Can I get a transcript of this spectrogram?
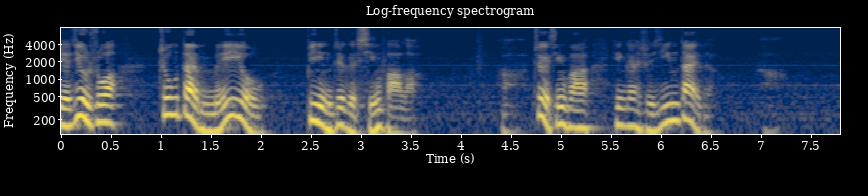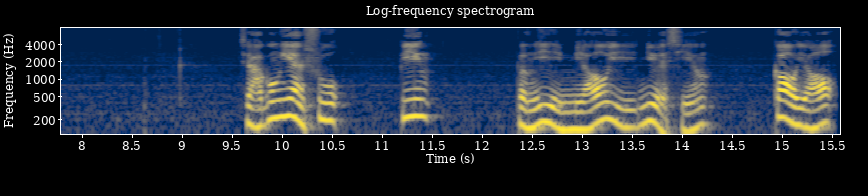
也就是说，周代没有并这个刑罚了，啊，这个刑罚应该是殷代的，啊。贾公晏书，兵本意苗以虐刑，告尧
